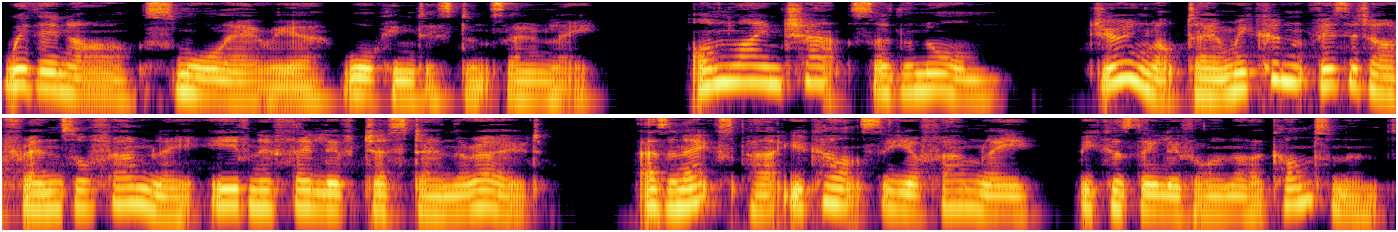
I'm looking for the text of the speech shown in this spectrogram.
within our small area, walking distance only. Online chats are the norm. During lockdown, we couldn't visit our friends or family, even if they lived just down the road. As an expat, you can't see your family because they live on another continent.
